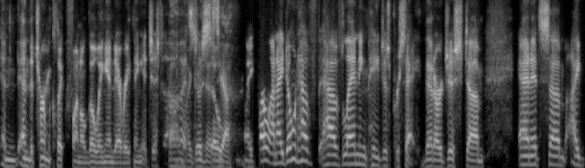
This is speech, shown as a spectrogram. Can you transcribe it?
and and the term click funnel going into everything, it just oh, oh my goodness, so, yeah. Like well, and I don't have have landing pages per se that are just, um, and it's um, I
